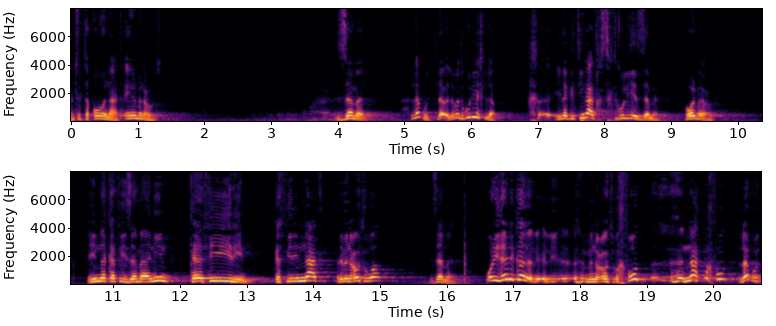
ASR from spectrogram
أنتم تقولون نعت. أين المنعوت؟ الزمن لابد لا لابد تقول لي لا. إذا قلتي نعت خصك تقول لي الزمن هو المنعوت. إنك في زمان كثير كثير النعت المنعوت هو زمن. ولذلك منعوت مخفوض النعت مخفوض لابد.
